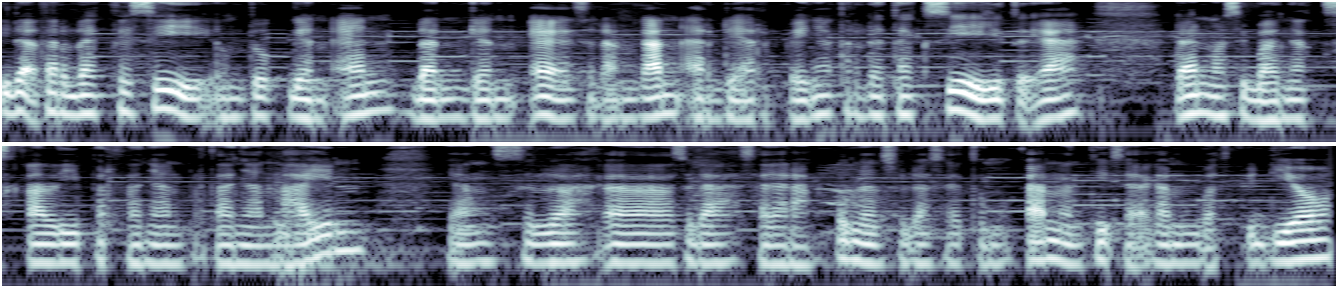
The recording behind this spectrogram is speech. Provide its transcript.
tidak terdeteksi untuk gen N dan gen E sedangkan RDRP-nya terdeteksi gitu ya. Dan masih banyak sekali pertanyaan-pertanyaan lain yang sudah uh, sudah saya rangkum dan sudah saya temukan. Nanti saya akan membuat video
